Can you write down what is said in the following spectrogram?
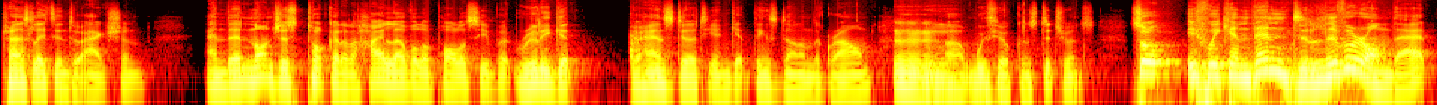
translate into action and then not just talk at a high level of policy but really get your hands dirty and get things done on the ground uh, with your constituents. So if we can then deliver on that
